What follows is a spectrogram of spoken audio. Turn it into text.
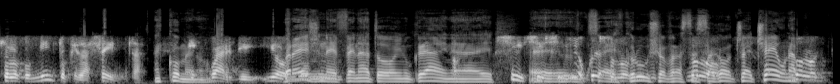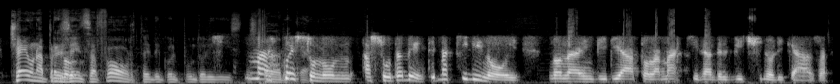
sono convinto che la senta. E come no? guardi, io Brezhnev non... è nato in Ucraina, oh, sì, sì, eh, sì, io cioè, non, Khrushchev la stessa cosa, cioè, c'è, una, lo, c'è una presenza forte di quel punto di vista. Ma storica. questo non, assolutamente, ma chi di noi non ha invidiato la macchina del vicino di casa?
